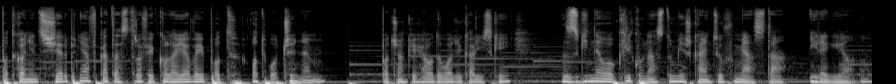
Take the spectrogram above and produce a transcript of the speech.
Pod koniec sierpnia w katastrofie kolejowej pod Otłoczynem, pociąg jechał do Łodzi Kaliskiej, zginęło kilkunastu mieszkańców miasta i regionu.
